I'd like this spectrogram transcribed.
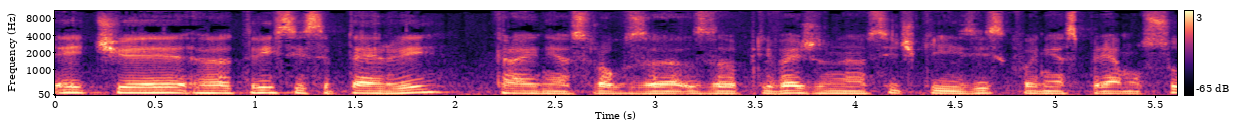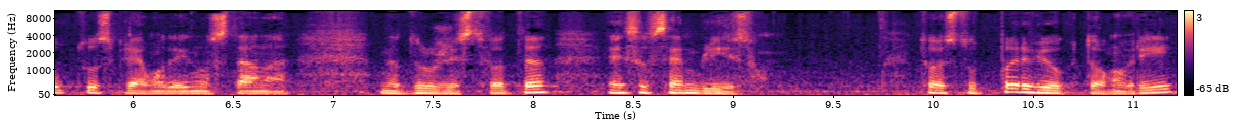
е, че 30 септември крайния срок за, за привеждане на всички изисквания спрямо СУПТО, спрямо дейността на, на дружествата е съвсем близо. Тоест от 1 октомври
